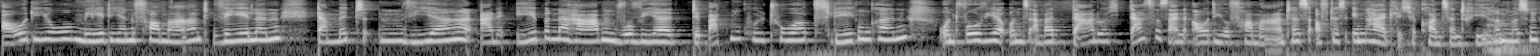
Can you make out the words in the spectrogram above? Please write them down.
Audiomedienformat wählen, damit wir eine Ebene Ebene haben, wo wir Debattenkultur pflegen können und wo wir uns aber dadurch, dass es ein Audioformat ist, auf das Inhaltliche konzentrieren mhm. müssen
